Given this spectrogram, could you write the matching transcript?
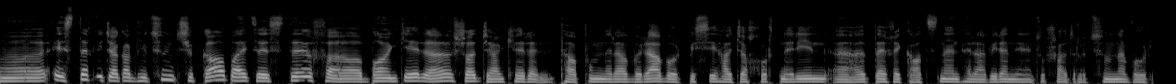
Այստեղ վիճակագրություն չկա, բայց այստեղ բանկերը շատ ջանքեր են թափում նրա վրա, որպեսզի հաճախորդներին տեղեկացնեն, հրավիրեն իրենց ուշադրությունը, որ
